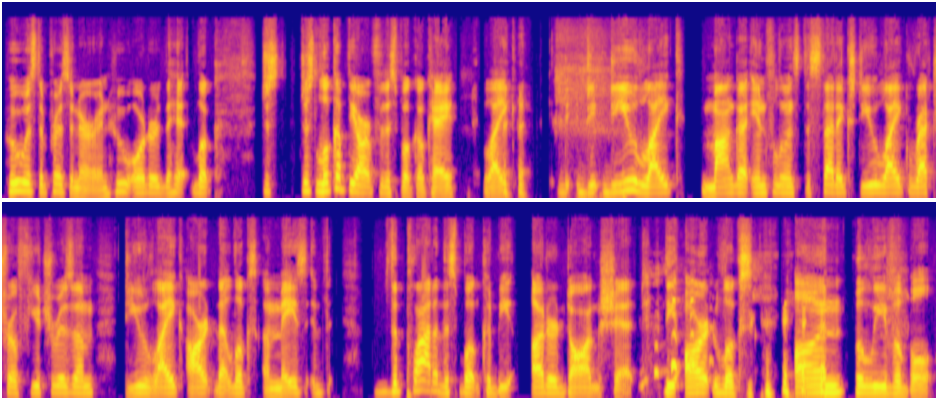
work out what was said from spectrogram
Who was the prisoner and who ordered the hit? Look, just just look up the art for this book, okay? Like, do, do you like manga influenced aesthetics? Do you like retro futurism? Do you like art that looks amazing? The plot of this book could be utter dog shit. The art looks unbelievable.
